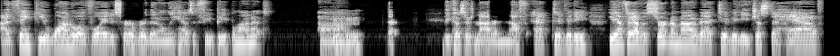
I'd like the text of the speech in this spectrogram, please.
I think you want to avoid a server that only has a few people on it. Um, mm-hmm. that, because there's not enough activity. You have to have a certain amount of activity just to have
